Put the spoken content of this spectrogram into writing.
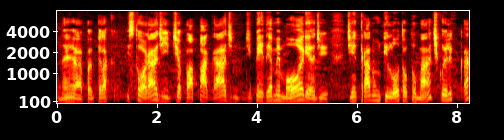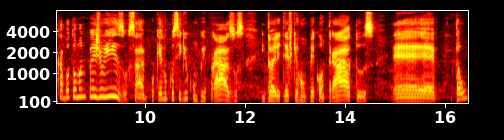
né? Pela estourar de, de apagar, de, de perder a memória, de, de entrar num piloto automático, ele acabou tomando prejuízo, sabe? Porque ele não conseguiu cumprir prazos, então ele teve que romper contratos. É... Então,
